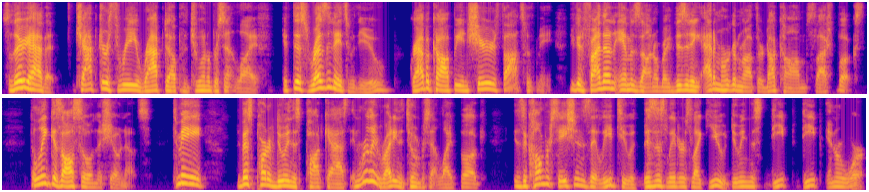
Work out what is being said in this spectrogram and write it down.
So there you have it. Chapter three wrapped up the 200% life. If this resonates with you, grab a copy and share your thoughts with me. You can find that on Amazon or by visiting adamhergenrother.com slash books. The link is also in the show notes to me, the best part of doing this podcast and really writing the 200% Life book is the conversations they lead to with business leaders like you doing this deep, deep inner work.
